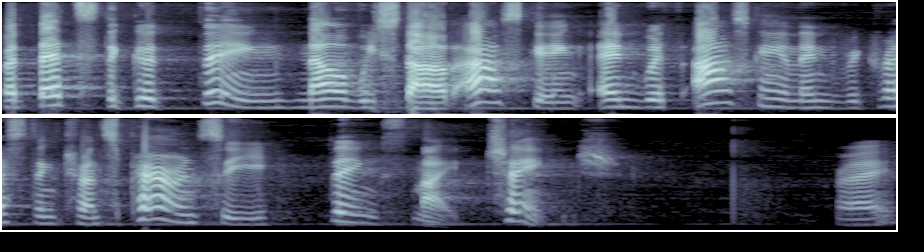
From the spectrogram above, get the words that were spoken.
But that's the good thing. Now we start asking, and with asking and then requesting transparency, things might change, right?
